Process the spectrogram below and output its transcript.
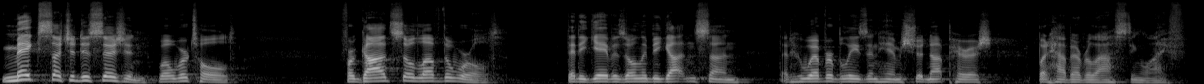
make such a decision? Well, we're told, for God so loved the world that he gave his only begotten Son, that whoever believes in him should not perish, but have everlasting life.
